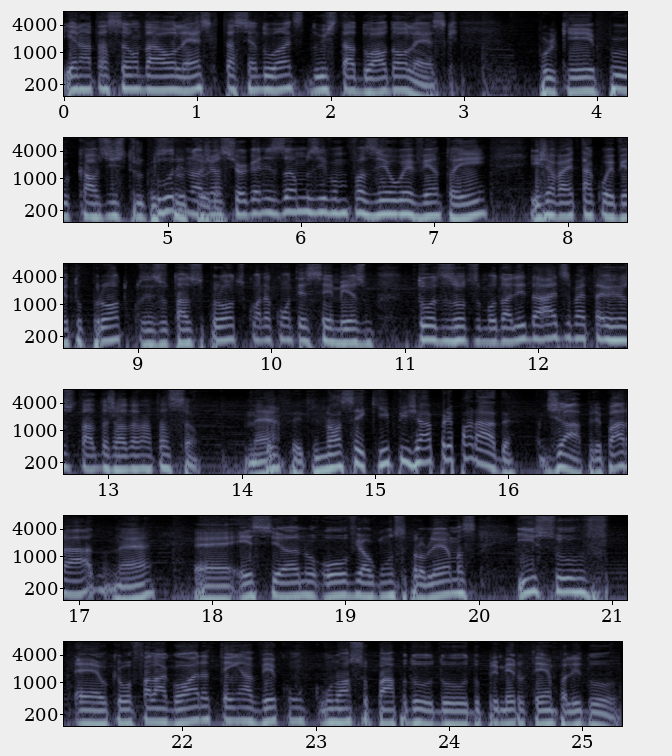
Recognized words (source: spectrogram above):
e a natação da Olesc está sendo antes do estadual da Olesc. Porque por causa de estrutura, Estrutura. nós já se organizamos e vamos fazer o evento aí e já vai estar com o evento pronto, com os resultados prontos. Quando acontecer mesmo todas as outras modalidades, vai estar aí o resultado já da natação, né? Perfeito. E nossa equipe já preparada. já preparado, né? É, esse ano houve alguns problemas. Isso, é, o que eu vou falar agora, tem a ver com o nosso papo do, do, do primeiro tempo ali do,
